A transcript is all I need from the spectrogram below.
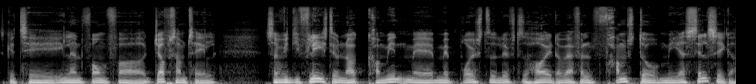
skal til en eller anden form for jobsamtale, så vil de fleste jo nok komme ind med, med brystet løftet højt, og i hvert fald fremstå mere selvsikker.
